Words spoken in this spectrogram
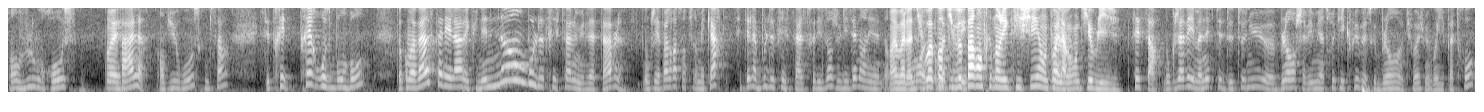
en velours rose pâle, en vieux rose comme ça. C'est très, très rose bonbon. Donc on m'avait installé là avec une énorme boule de cristal au milieu de la table. Donc j'avais pas le droit de sortir mes cartes. C'était la boule de cristal. Soi-disant, je lisais dans les. ouais, voilà, tu vois, quand tu veux pas rentrer dans les clichés, on t'y oblige. C'est ça. Donc j'avais ma espèce de tenue euh, blanche. J'avais mis un truc écru parce que blanc, tu vois, je me voyais pas trop.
